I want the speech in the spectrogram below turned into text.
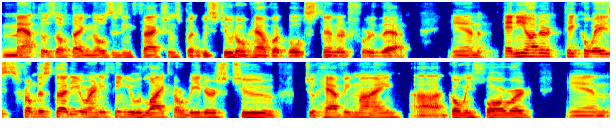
methods of diagnosis infections, but we still don't have a gold standard for that. And any other takeaways from the study or anything you would like our readers to to have in mind uh, going forward? And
